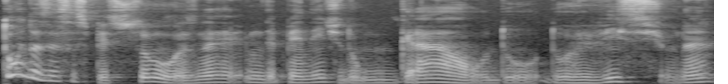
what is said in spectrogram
todas essas pessoas, né, independente do grau do, do vício, né,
